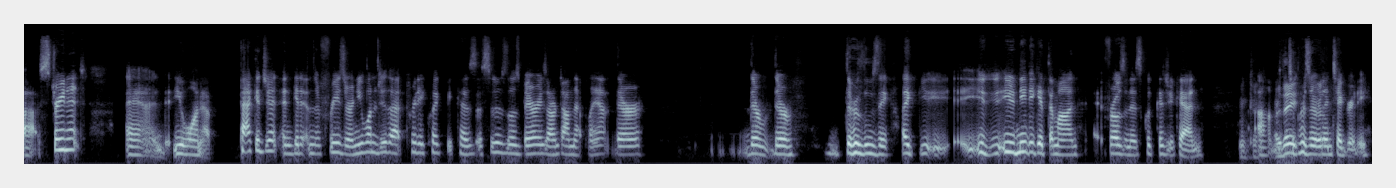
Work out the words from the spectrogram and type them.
uh, strain it and you want to package it and get it in the freezer. And you want to do that pretty quick because as soon as those berries aren't on that plant, they're they're they're they're losing like you, you you need to get them on frozen as quick as you can Okay. um, are they to preserve integrity.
